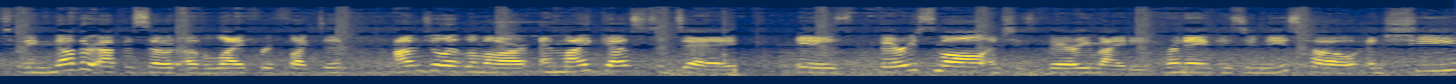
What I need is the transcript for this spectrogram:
to another episode of Life Reflected. I'm Juliet Lemar, and my guest today is very small and she's very mighty. Her name is Yanise Ho, and she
